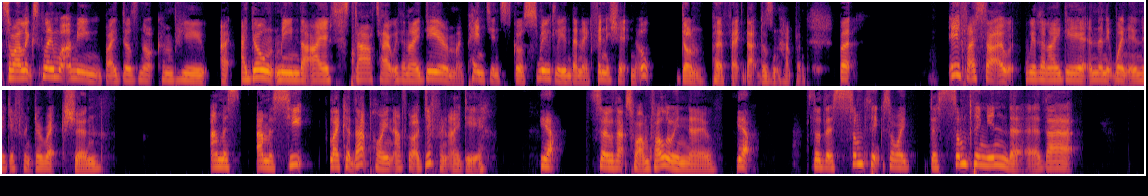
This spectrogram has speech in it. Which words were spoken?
So I'll explain what I mean by does not compute. I, I don't mean that I start out with an idea and my painting goes smoothly and then I finish it and oh done, perfect. That doesn't happen. But if I start out with an idea and then it went in a different direction, I'm a, I'm a suit like at that point I've got a different idea. Yeah. So that's what I'm following now. Yeah. So there's something. So I there's something in there that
